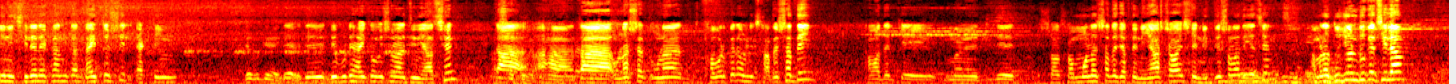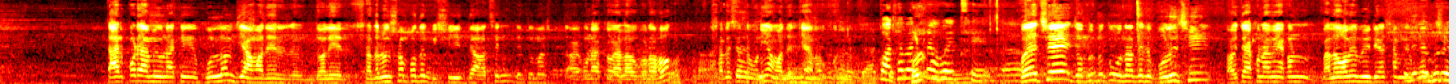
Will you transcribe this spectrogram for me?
যিনি ছিলেন এখানকার দায়িত্বশীল অ্যাক্টিং ডেপুটি হাই কমিশনার যিনি আছেন তা হ্যাঁ তা ওনার সাথে ওনার খবর পেলে উনি সাথে সাথেই আমাদেরকে মানে যে সম্মানের সাথে যাতে নিয়ে আসা হয় সেই নির্দেশনা দিয়েছেন। আমরা দুজন ঢুকেছিলাম। তারপরে আমি ওনাকে বললাম যে আমাদের দলের সাধারণ সম্পাদক বিশ্বজিৎ দা আছেন কিন্তু ওনাকে অ্যালাউ করা হোক। সাথে সাথে উনি আমাদেরকে অ্যালাউ করলেন কথাবার্তা হয়েছে। হয়েছে যতটুকু ওনাদের বলেছি হয়তো এখন আমি এখন ভালোভাবে মিডিয়ার সামনে বলছি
